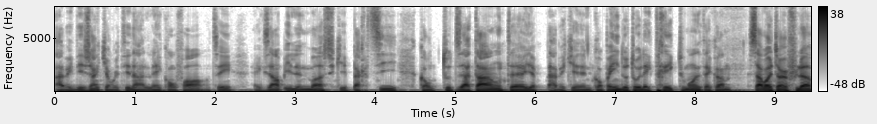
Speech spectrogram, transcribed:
avec des gens qui ont été dans l'inconfort. Exemple, Elon Musk qui est parti contre toutes attentes euh, avec une compagnie d'auto électrique. Tout le monde était comme ça va être un flop.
